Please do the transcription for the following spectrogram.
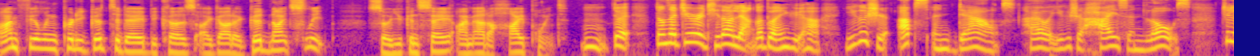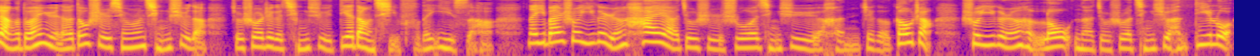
I'm feeling pretty good today because I got a good night's sleep, so you can say I'm at a high point. 嗯，对，刚才 Jerry 提到两个短语哈，一个是 ups and downs，还有一个是 highs and lows。这两个短语呢，都是形容情绪的，就说这个情绪跌宕起伏的意思哈。那一般说一个人嗨呀、就是说情绪很这个高涨；说一个人很 low，那就是说情绪很低落。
